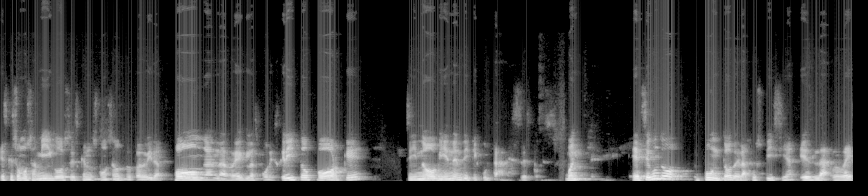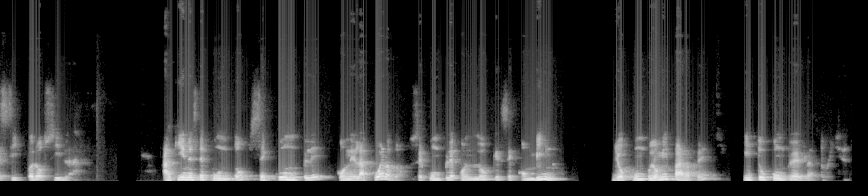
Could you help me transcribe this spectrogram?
Es que somos amigos, es que nos conocemos de toda la vida. Pongan las reglas por escrito porque si no vienen dificultades después. Bueno, el segundo punto de la justicia es la reciprocidad. Aquí en este punto se cumple con el acuerdo, se cumple con lo que se combina. Yo cumplo mi parte y tú cumples la tuya.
